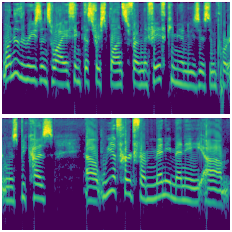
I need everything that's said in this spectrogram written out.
one of the reasons why I think this response from the faith communities is important is because uh, we have heard from many, many, um,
